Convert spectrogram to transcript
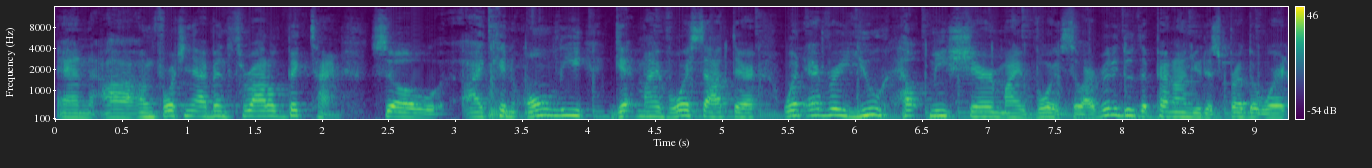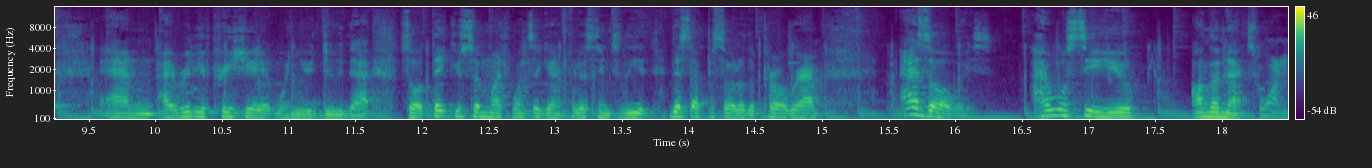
and uh, unfortunately, I've been throttled big time. So I can only get my voice out there whenever you help me share my voice. So I really do depend on you to spread the word, and I really appreciate it when you do that. So thank you so much once again for listening to the, this episode of the program. As always. I will see you on the next one.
